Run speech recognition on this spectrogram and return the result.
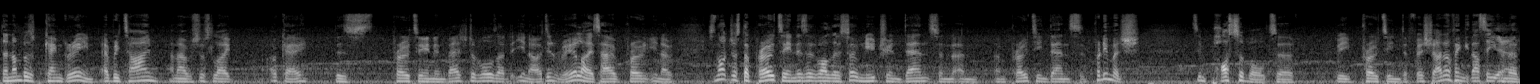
the numbers came green every time. And I was just like, okay, there's protein in vegetables. I, you know, I didn't realize how pro. You know, it's not just the protein. Is it? Well, they're so nutrient dense and, and, and protein dense. It pretty much, it's impossible to be protein deficient. I don't think that's even Yeah. a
